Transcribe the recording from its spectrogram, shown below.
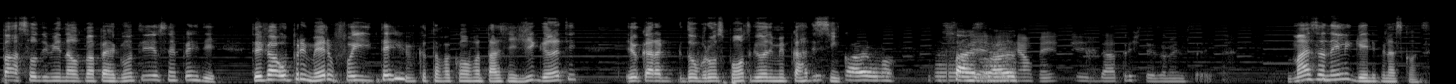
passou de mim na última pergunta e eu sempre perdi. Teve a- o primeiro foi terrível, que eu tava com uma vantagem gigante e o cara dobrou os pontos e ganhou de mim por causa de 5. Saiu. Sai, É, sai. realmente dá tristeza mesmo isso aí. Mas eu nem liguei no fim das contas.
